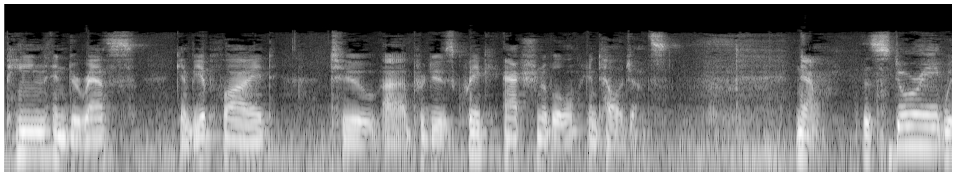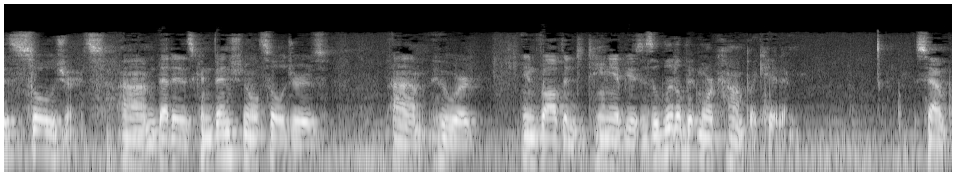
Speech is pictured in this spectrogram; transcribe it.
pain and duress can be applied to uh, produce quick, actionable intelligence. Now, the story with soldiers, um, that is, conventional soldiers um, who were involved in detainee abuse, is a little bit more complicated. So,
